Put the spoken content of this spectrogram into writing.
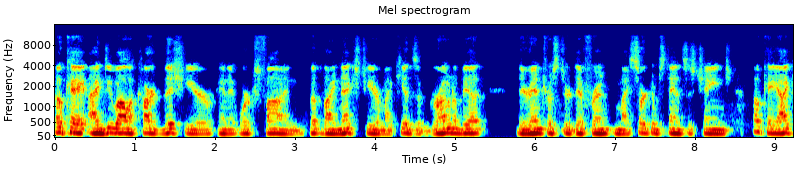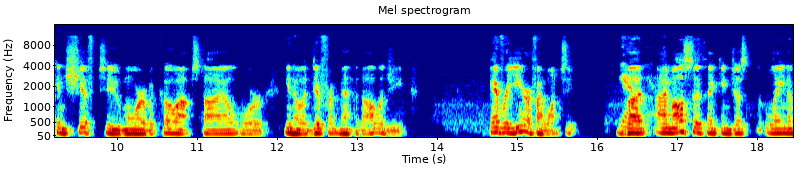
okay, I do a la carte this year and it works fine, but by next year, my kids have grown a bit, their interests are different, my circumstances change. Okay, I can shift to more of a co-op style or, you know, a different methodology every year if I want to but yeah. I'm also thinking, just Laina,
